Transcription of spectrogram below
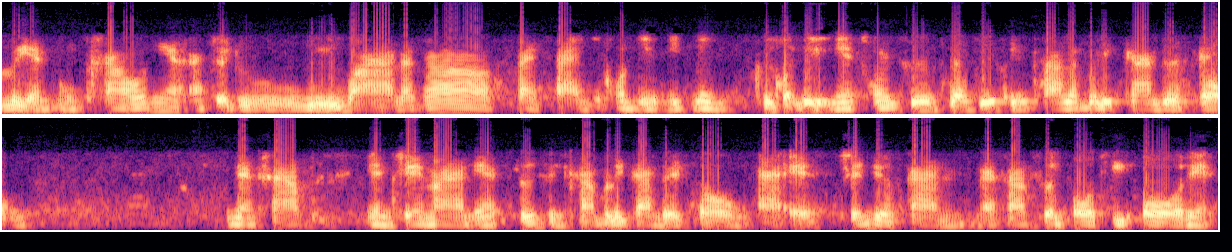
เหรียญของเขาเนี่ยอาจจะดูหวือหวาแล้วก็แตกต่างจากคนอื่นนิดนึงคือคนอื่นเนี่ยใช้เพื่อเพื่อซื้อสินค้าและบริการโดยตรง นะครับอย่างเจมาเนี่ยซื้อสินค้าบริการโดยตรง RS เช่นเดียวกันนะครับ ส่วน OTO เนี่ย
